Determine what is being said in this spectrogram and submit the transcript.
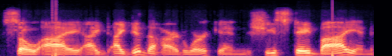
So I, I I did the hard work, and she stayed by, and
